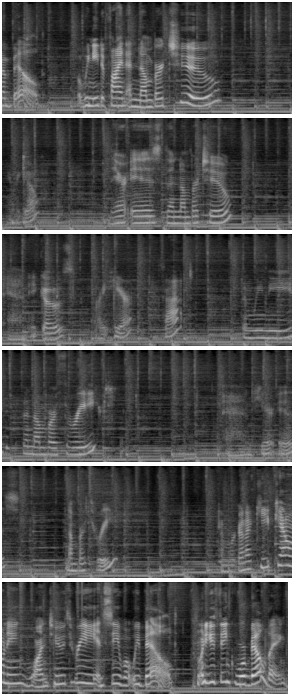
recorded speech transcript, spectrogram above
to build, but we need to find a number two. Here we go. There is the number two, and it goes right here, like that. Then we need the number three, and here is number three. And we're gonna keep counting one, two, three, and see what we build. What do you think we're building?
